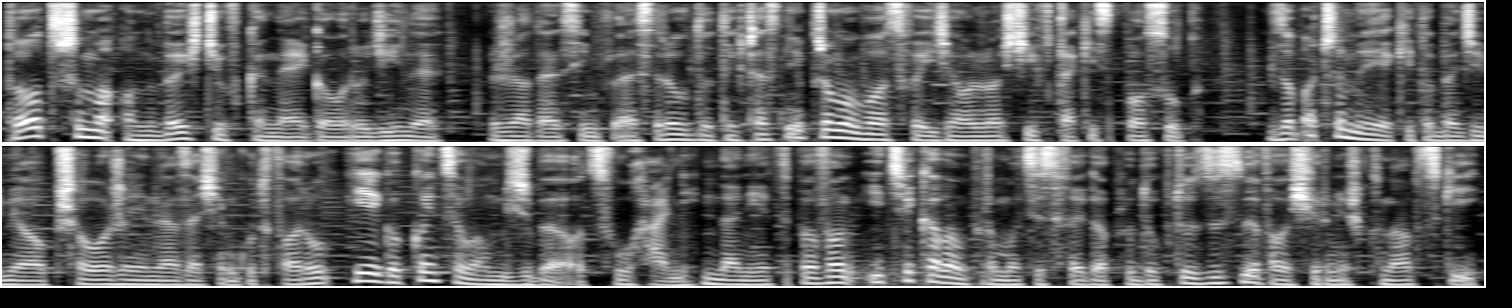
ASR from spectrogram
to otrzyma on wejściówkę na jego urodziny. Żaden z influencerów dotychczas nie promował swojej działalności w taki sposób. Zobaczymy, jakie to będzie miało przełożenie na zasięg utworu i jego końcową liczbę odsłuchań. Na nietypową i ciekawą promocję swojego produktu zdecydował się również Konopski.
